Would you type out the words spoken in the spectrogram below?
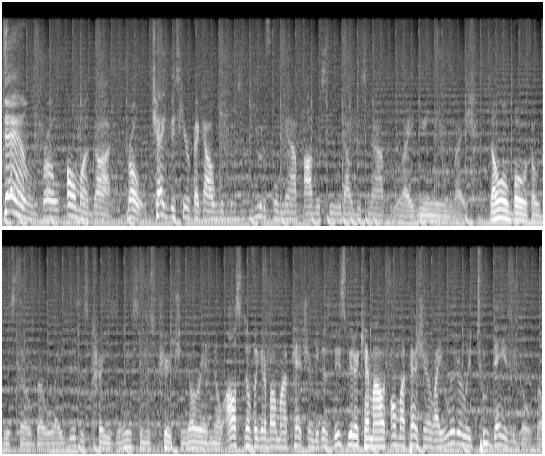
Damn, bro. Oh my god. Bro, check this here pack out with this beautiful map. Obviously, without this map, like, mean, like, download both of this though, bro. Like, this is crazy. Links in the description. You already know. Also, don't forget about my Patreon because this video came out on my Patreon like literally two days ago, bro.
